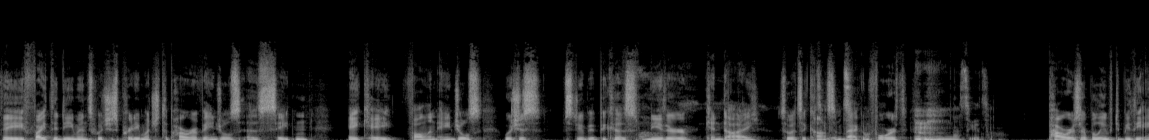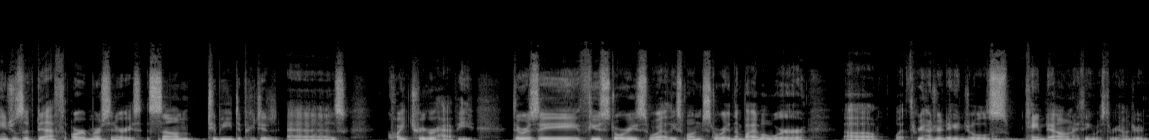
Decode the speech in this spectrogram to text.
They fight the demons, which is pretty much the power of angels as Satan, aka fallen angels, which is stupid because neither can die. So it's a constant back and forth. That's a good song. Powers are believed to be the angels of death or mercenaries, some to be depicted as quite trigger happy. There was a few stories, well, at least one story in the Bible where uh, what 300 angels came down. I think it was 300,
